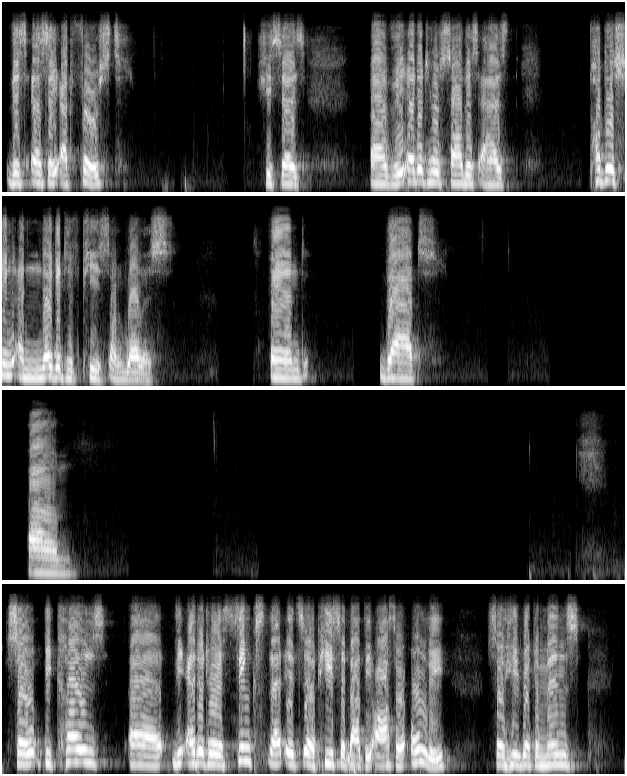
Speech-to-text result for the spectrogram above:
this essay at first, she says, uh, the editor saw this as publishing a negative piece on Wallace and that um, so because uh, the editor thinks that it's a piece about the author only, so he recommends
